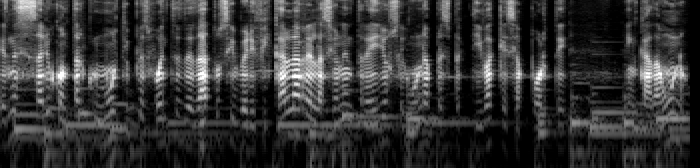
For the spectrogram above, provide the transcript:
es necesario contar con múltiples fuentes de datos y verificar la relación entre ellos según la perspectiva que se aporte en cada uno,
